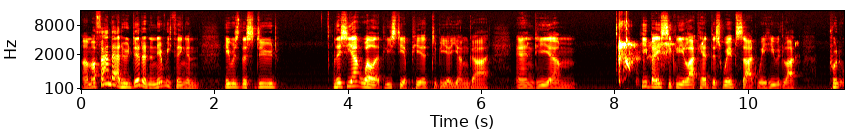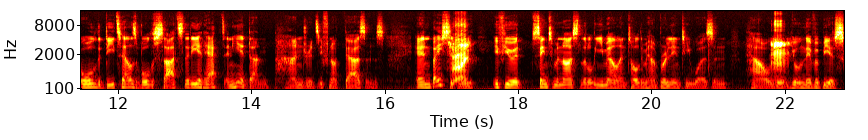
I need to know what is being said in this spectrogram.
um, I found out who did it and everything. And he was this dude, this young. Well, at least he appeared to be a young guy, and he um he basically like had this website where he would like put all the details of all the sites that he had hacked, and he had done hundreds, if not thousands. And basically, Right. if you had sent him a nice little email and told him how brilliant he was and how you, you'll never be as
